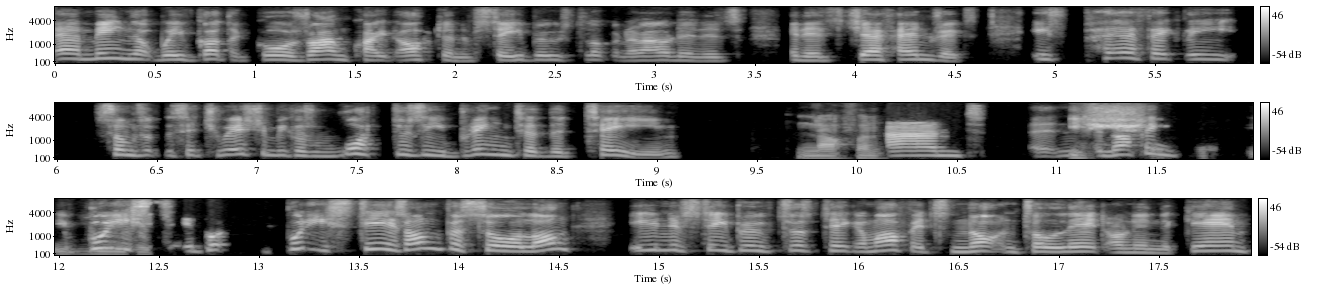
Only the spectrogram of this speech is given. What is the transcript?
uh, meme that we've got that goes around quite often of Steve Bruce looking around and it's and it's Jeff Hendricks is perfectly sums up the situation because what does he bring to the team Nothing. and uh, nothing. He But he really- but but he stays on for so long. Even if Steve Bruce does take him off, it's not until late on in the game.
